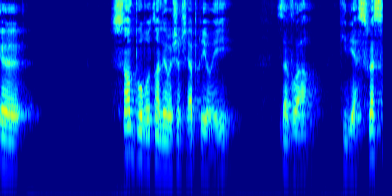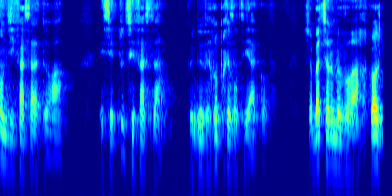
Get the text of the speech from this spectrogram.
euh, sans pour autant les rechercher a priori, savoir qu'il y a 70 faces à la Torah, et c'est toutes ces faces-là que devait représenter Yaakov. Shabbat Shalom Kol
